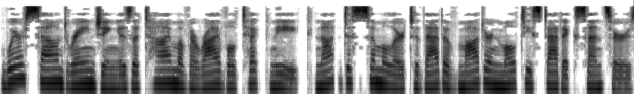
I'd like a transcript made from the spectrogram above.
where sound ranging is a time of arrival technique not dissimilar to that of modern multistatic sensors,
